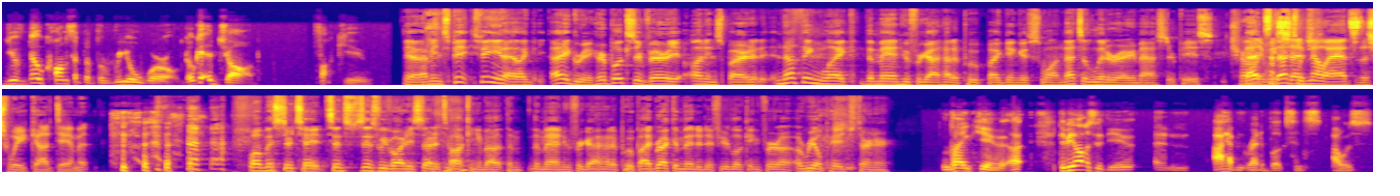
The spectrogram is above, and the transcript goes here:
you have no concept of the real world. Go get a job. Fuck you. Yeah, I mean, speak, speaking of that, like I agree. Her books are very uninspired. Nothing like "The Man Who Forgot How to Poop" by Genghis Swan. That's a literary masterpiece. Charlie, That's- we that's said what no ads this week. God damn it! Well, Mr. Tate, since since we've already started talking about the the man who forgot how to poop, I'd recommend it if you're looking for a, a real page turner. Thank you. Uh, to be honest with you, and I haven't read a book since I was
